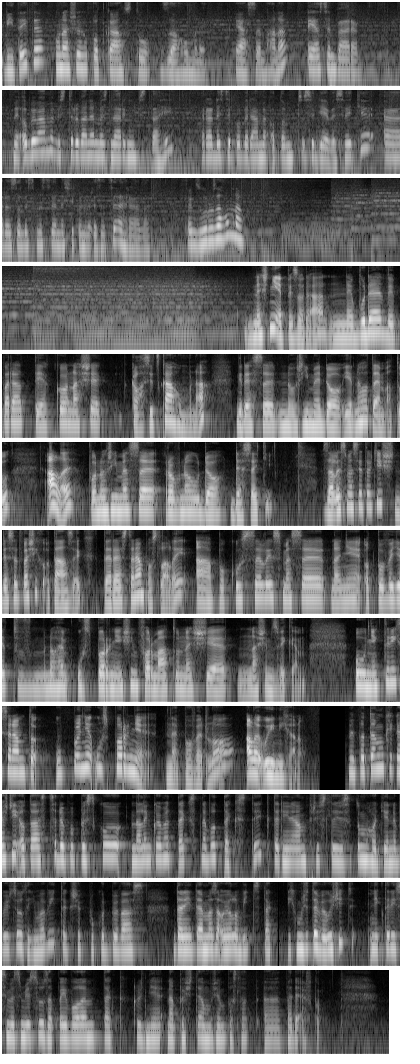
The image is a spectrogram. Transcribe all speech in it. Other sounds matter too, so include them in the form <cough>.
Vítejte u našeho podcastu Zahumny. Já jsem Hana. A já jsem Bára. My obě máme vystudované mezinárodní vztahy, rádi si povídáme o tom, co se děje ve světě a rozhodli jsme se naše konverzace nahrávat. Tak zhůru Zahumna. Dnešní epizoda nebude vypadat jako naše klasická humna, kde se noříme do jednoho tématu, ale ponoříme se rovnou do deseti. Vzali jsme si totiž deset vašich otázek, které jste nám poslali a pokusili jsme se na ně odpovědět v mnohem úspornějším formátu, než je naším zvykem. U některých se nám to úplně úsporně nepovedlo, ale u jiných ano. My potom ke každé otázce do popisku nalinkujeme text nebo texty, které nám přišly, že se k tomu hodí nebo že jsou zajímavý, takže pokud by vás daný téma zaujalo víc, tak jich můžete využít. Některý si myslím, že jsou za paywallem, tak klidně napište a můžeme poslat uh, eh, PDF. -ko.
